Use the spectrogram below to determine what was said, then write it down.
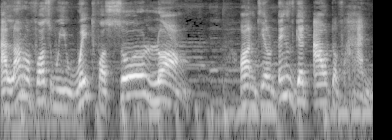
A lot of us we wait for so long until things get out of hand.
